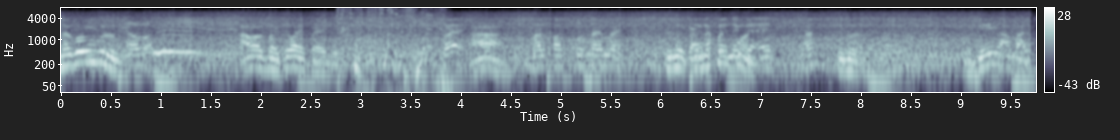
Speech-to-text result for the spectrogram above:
नको उघडू. आवाज. पाहिजे वायफाय हा. मला पासपोर्ट नाही माहिती. तुझं काय ना पण तुझं. आम्हाला.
